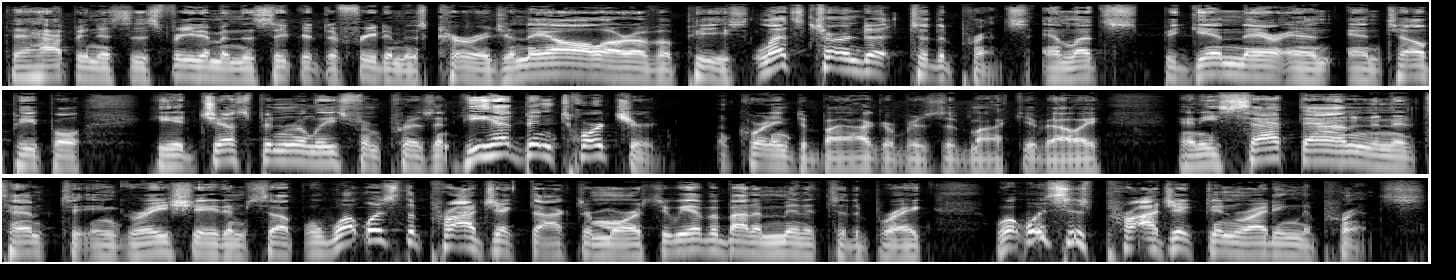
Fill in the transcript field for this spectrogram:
to happiness is freedom, and the secret to freedom is courage. And they all are of a piece. Let's turn to, to the prince, and let's begin there and, and tell people he had just been released from prison. He had been tortured, according to biographers of Machiavelli and he sat down in an attempt to ingratiate himself. Well, what was the project, Dr. Morrisey? We have about a minute to the break. What was his project in writing The Prince?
